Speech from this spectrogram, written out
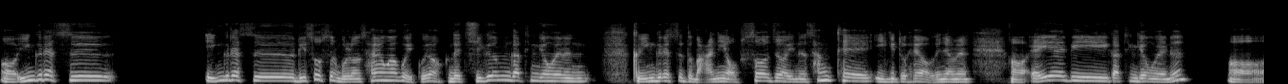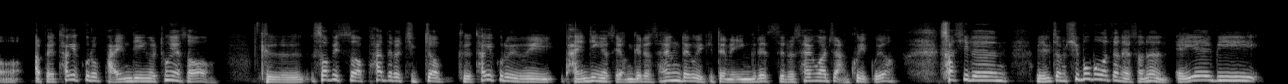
어, ingress ingress resource는 물론 사용하고 있고요. 근데 지금 같은 경우에는 그 ingress도 많이 없어져 있는 상태이기도 해요. 왜냐하면 어, ALB 같은 경우에는 어, 앞에 target group binding을 통해서 그 서비스와 pod를 직접 그 target group에 binding해서 연결해서 사용되고 있기 때문에 ingress를 사용하지 않고 있고요. 사실은 1.15 버전에서는 ALB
